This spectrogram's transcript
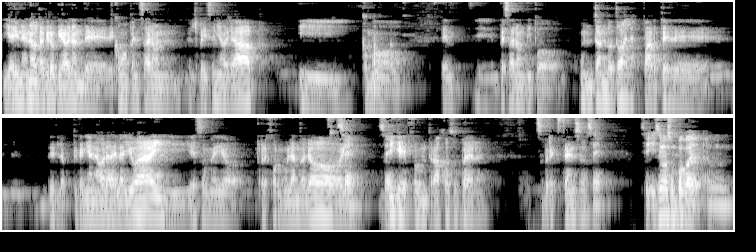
Y hay una nota, creo que hablan de, cómo pensaron el rediseño de la app y cómo em, eh, empezaron tipo juntando todas las partes de de lo que tenían ahora de la UI y eso medio reformulándolo. y Vi que fue un trabajo súper super extenso. Sí. sí, hicimos un poco en,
